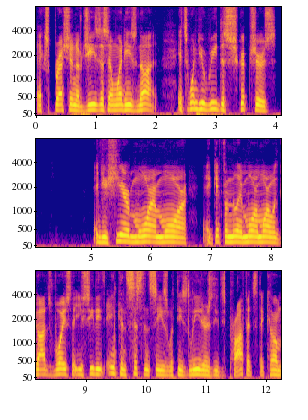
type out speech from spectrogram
expression of Jesus and when he's not? It's when you read the scriptures and you hear more and more and get familiar more and more with God's voice that you see these inconsistencies with these leaders, these prophets that come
